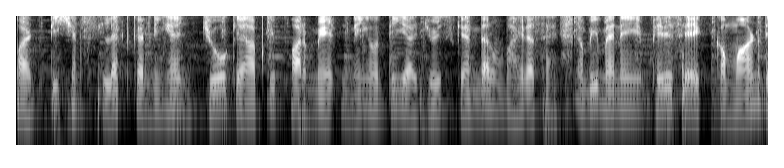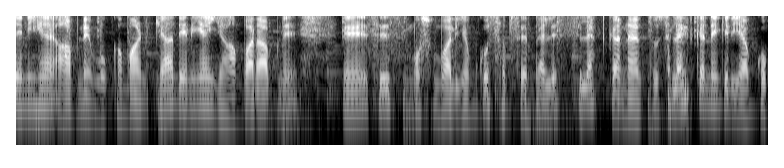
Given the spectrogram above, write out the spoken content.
पार्टीशन सेलेक्ट करनी है जो कि आपकी फॉर्मेट नहीं होती या जो इसके अंदर वायरस है। अभी मैंने फिर से एक कमांड देनी है, आपने वो कमांड क्या देनी है, यहाँ पर आपने इसे उस वॉल्यूम को सबसे पहले सिलेक्ट करना है। तो सिलेक्ट करने के लिए आपको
